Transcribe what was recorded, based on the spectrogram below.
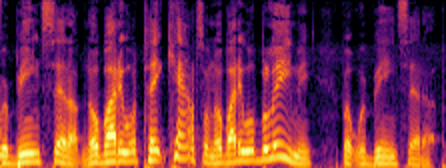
we're being set up. Nobody will take counsel. Nobody will believe me, but we're being set up.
